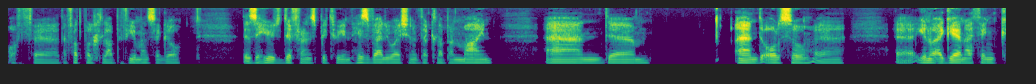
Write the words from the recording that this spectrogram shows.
of uh, the football club, a few months ago. There's a huge difference between his valuation of the club and mine, and um, and also, uh, uh you know, again, I think.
